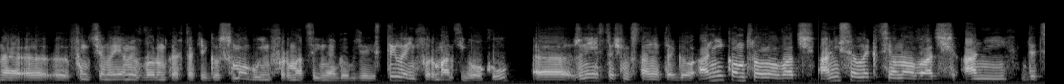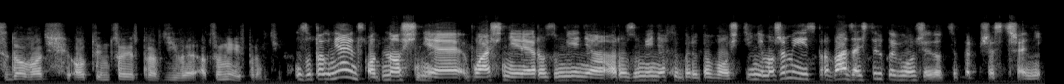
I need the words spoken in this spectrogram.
e, e, funkcjonujemy w warunkach takiego smogu informacyjnego, gdzie jest tyle informacji wokół, E, że nie jesteśmy w stanie tego ani kontrolować, ani selekcjonować, ani decydować o tym, co jest prawdziwe, a co nie jest prawdziwe. Uzupełniając odnośnie właśnie rozumienia, rozumienia hybrydowości, nie możemy jej sprowadzać tylko i wyłącznie do cyberprzestrzeni.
